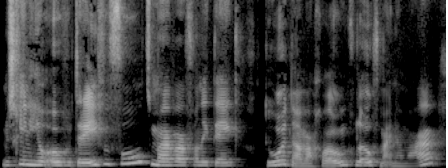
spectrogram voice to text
misschien heel overdreven voelt. Maar waarvan ik denk, doe het nou maar gewoon. Geloof mij nou maar.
